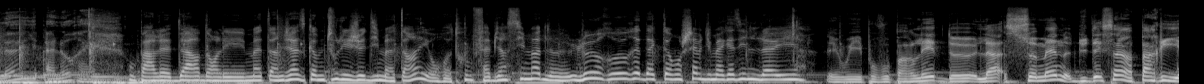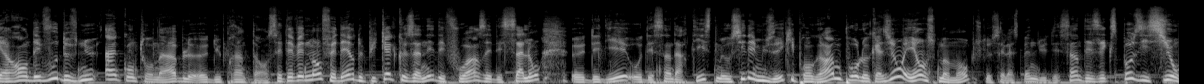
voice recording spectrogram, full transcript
l'œil à l'oreille. On parle d'art dans les matins de jazz comme tous les jeudis matins et on retrouve Fabien Simode, l'heureux rédacteur en chef du magazine L'œil. Et oui, pour vous parler de la semaine du dessin à Paris, un rendez-vous devenu incontournable euh, du printemps. Cet événement fédère depuis quelques années des foires et des salons euh, dédiés au dessin d'artistes, mais aussi des musées qui programment pour l'occasion et en ce moment, puisque c'est la semaine du dessin, des expositions.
